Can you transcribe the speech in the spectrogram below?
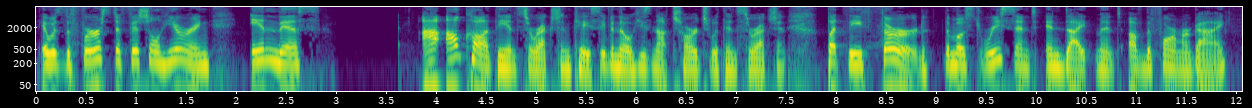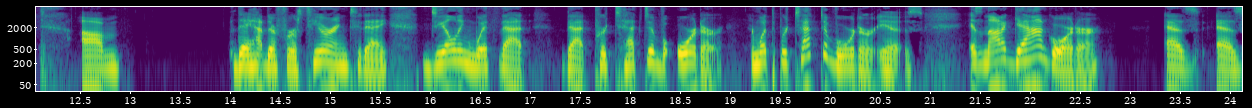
It was the first official hearing in this. I'll call it the insurrection case, even though he's not charged with insurrection. But the third, the most recent indictment of the former guy, um, they had their first hearing today dealing with that that protective order. And what the protective order is, is not a gag order as as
